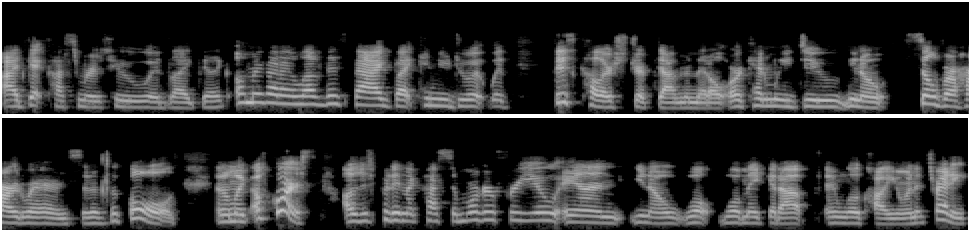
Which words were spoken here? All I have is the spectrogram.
I'd get customers who would like be like, "Oh my god, I love this bag, but can you do it with this color strip down the middle, or can we do you know silver hardware instead of the gold?" And I'm like, "Of course, I'll just put in a custom order for you, and you know we'll we'll make it up, and we'll call you when it's ready."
